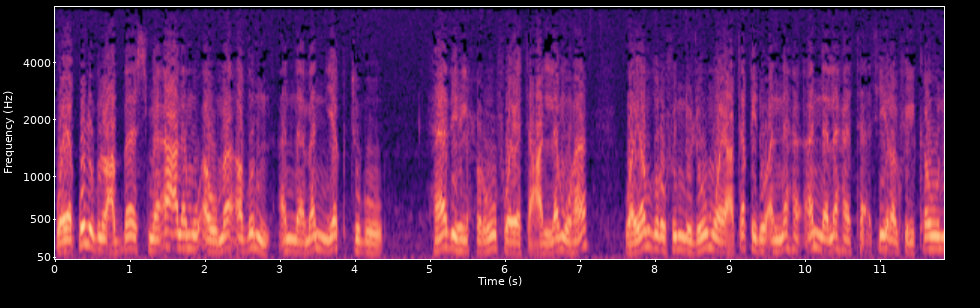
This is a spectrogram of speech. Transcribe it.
ويقول ابن عباس ما أعلم أو ما أظن أن من يكتب هذه الحروف ويتعلمها وينظر في النجوم ويعتقد أنها أن لها تأثيرا في الكون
